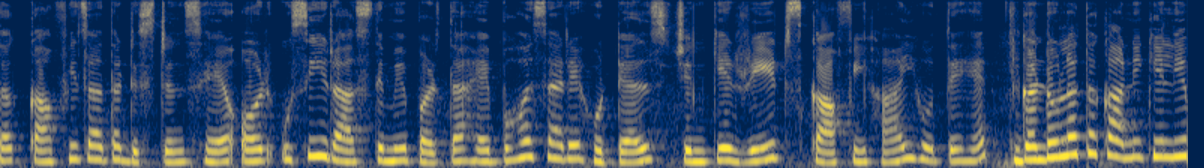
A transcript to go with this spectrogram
तक काफ़ी ज़्यादा डिस्टेंस है और उसी रास्ते में पड़ता है बहुत सारे होटल्स जिनके रेट्स काफ़ी हाई होते हैं। गंडोला तक आने के लिए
